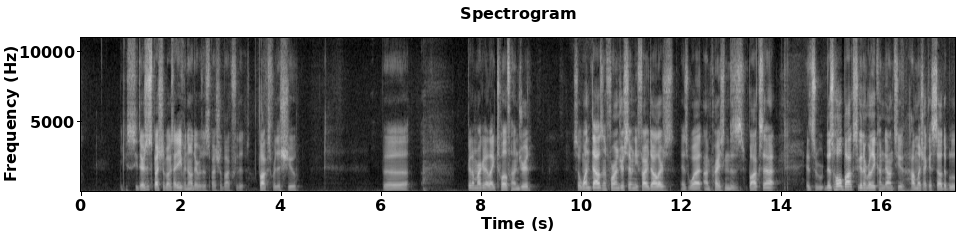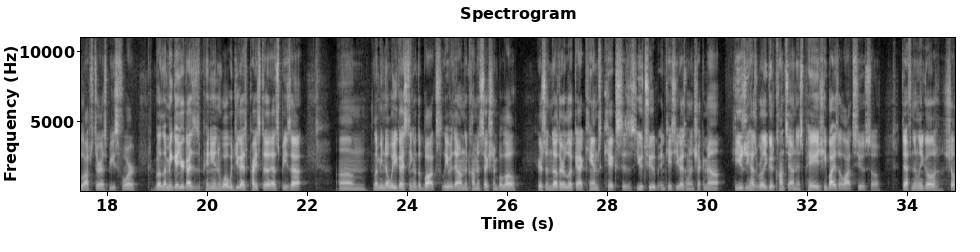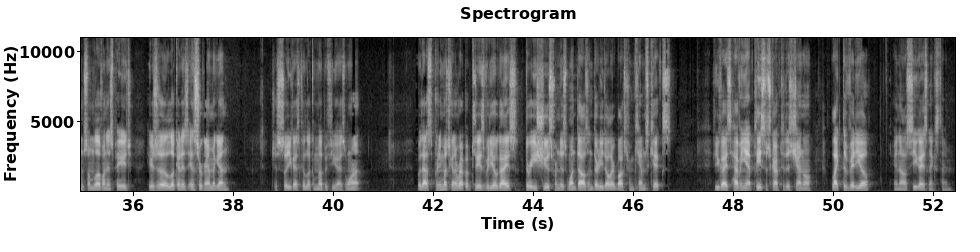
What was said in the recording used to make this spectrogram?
you can see there's a special box. I didn't even know there was a special box for the box for this shoe. But I'm gonna mark it at like twelve hundred. So $1,475 is what I'm pricing this box at. It's this whole box is gonna really come down to how much I could sell the Blue Lobster SBs for. But let me get your guys' opinion. What would you guys price the SBs at? Um, let me know what you guys think of the box. Leave it down in the comment section below. Here's another look at Cam's Kicks' YouTube in case you guys want to check him out. He usually has really good content on his page. He buys a lot too, so definitely go show him some love on his page. Here's a look at his Instagram again, just so you guys could look him up if you guys want. But that's pretty much going to wrap up today's video, guys. Three shoes from this $1,030 box from Cam's Kicks. If you guys haven't yet, please subscribe to this channel, like the video, and I'll see you guys next time.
